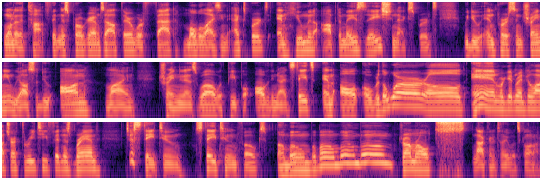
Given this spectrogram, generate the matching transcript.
one of the top fitness programs out there. We're fat mobilizing experts and human optimization experts. We do in person training. We also do online training as well with people all over the United States and all over the world. And we're getting ready to launch our 3T Fitness brand. Just stay tuned. Stay tuned, folks. Boom, boom, boom, boom, boom, boom. Drum roll. Not going to tell you what's going on.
